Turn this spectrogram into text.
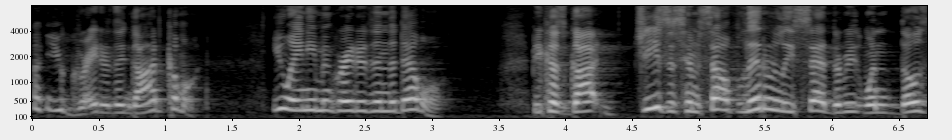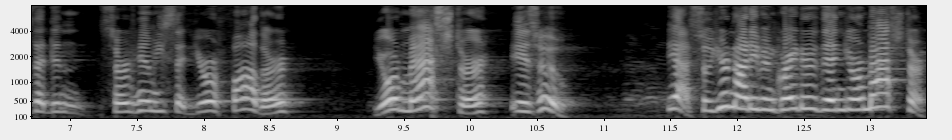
Are you greater than God? Come on. You ain't even greater than the devil. Because God, Jesus himself literally said, when those that didn't serve him, he said, Your father, your master is who? Yeah, so you're not even greater than your master.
